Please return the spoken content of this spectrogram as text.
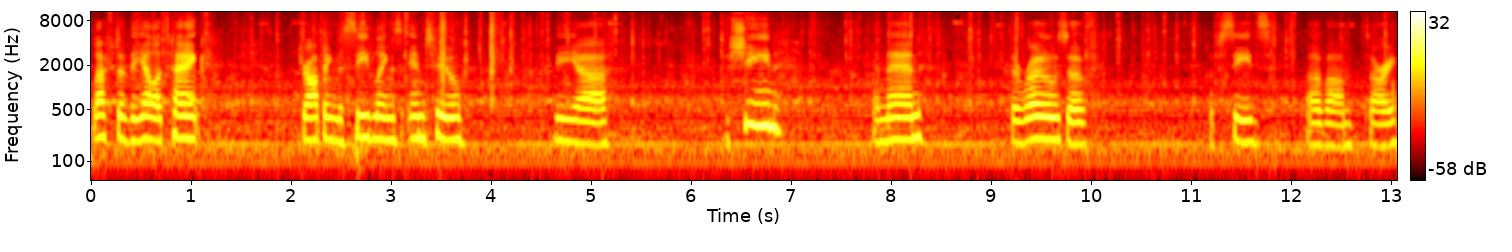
left of the yellow tank dropping the seedlings into the uh, machine and then the rows of of seeds of um, sorry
